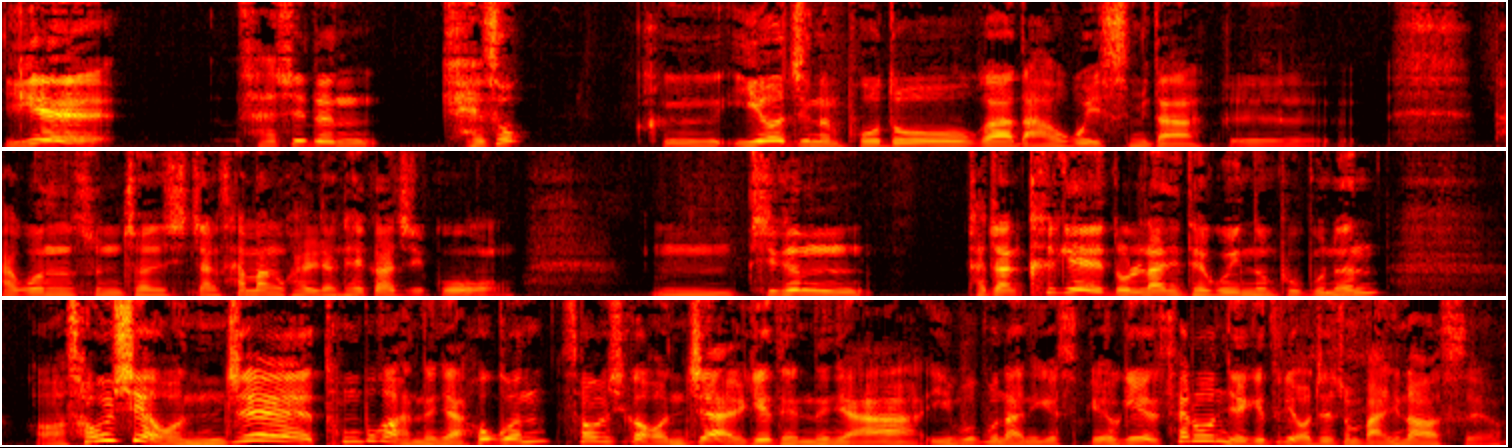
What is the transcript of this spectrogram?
이게 사실은 계속 그 이어지는 보도가 나오고 있습니다. 그, 박원순 전 시장 사망 관련해가지고, 음, 지금 가장 크게 논란이 되고 있는 부분은 어, 서울시에 언제 통보가 왔느냐, 혹은 서울시가 언제 알게 됐느냐 이 부분 아니겠습니까? 여기에 새로운 얘기들이 어제 좀 많이 나왔어요.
